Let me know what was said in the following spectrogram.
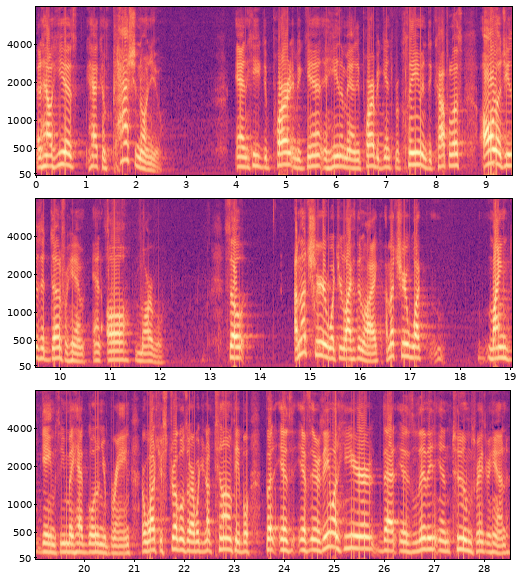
and how he has had compassion on you. And he departed and began, and he, the man, departed, began to proclaim in Decapolis all that Jesus had done for him, and all marveled. So, I'm not sure what your life has been like. I'm not sure what mind games you may have going on in your brain, or what your struggles are, what you're not telling people. But if, if there's anyone here that is living in tombs, raise your hand.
